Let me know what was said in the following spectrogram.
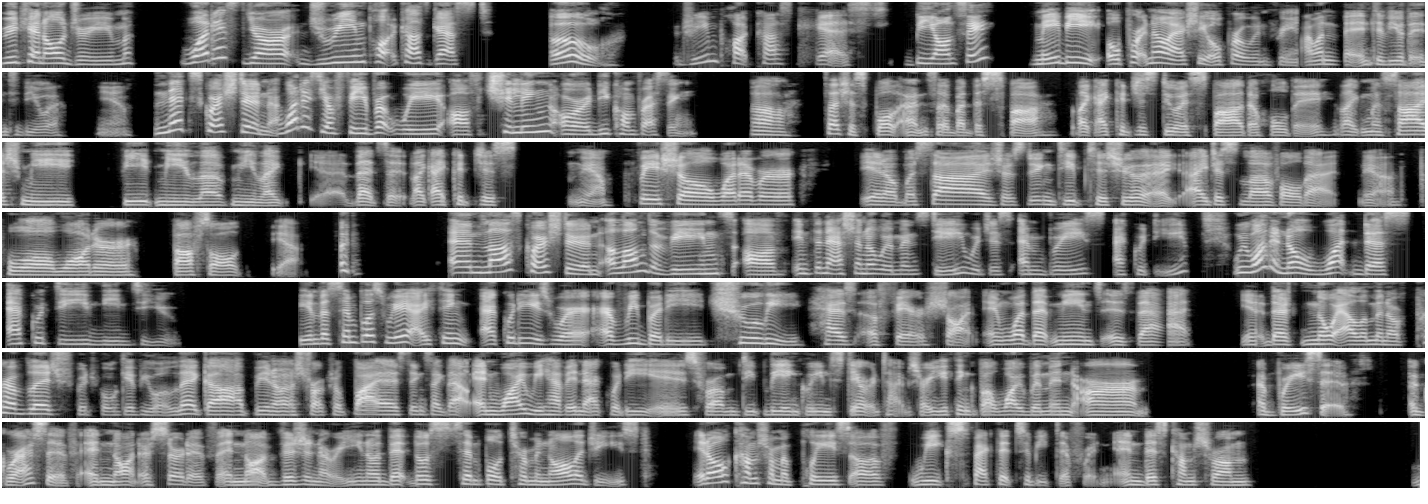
we can all dream. What is your dream podcast guest? Oh, dream podcast guest. Beyonce? Maybe Oprah. No, actually Oprah Winfrey. I want to interview the interviewer. Yeah. Next question. What is your favorite way of chilling or decompressing? Ah, oh, such a spoiled answer, but the spa. Like I could just do a spa the whole day. Like massage me, feed me, love me. Like, yeah, that's it. Like I could just, yeah, facial, whatever, you know, massage, just doing deep tissue. I, I just love all that. Yeah. Pool, water, bath salt. And last question, along the veins of International Women's Day, which is embrace equity, we want to know what does equity mean to you? In the simplest way, I think equity is where everybody truly has a fair shot. And what that means is that you know, there's no element of privilege, which will give you a leg up, you know, structural bias, things like that. And why we have inequity is from deeply ingrained stereotypes, right? You think about why women are abrasive, aggressive and not assertive and not visionary, you know, that those simple terminologies, it all comes from a place of we expect it to be different. And this comes from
